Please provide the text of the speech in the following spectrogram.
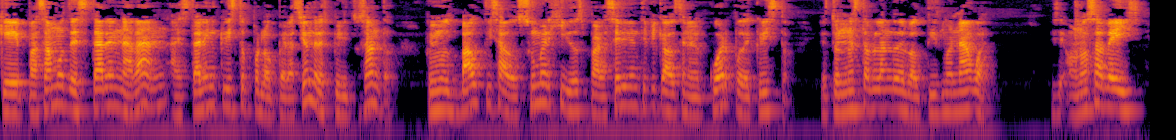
que pasamos de estar en Adán a estar en Cristo por la operación del Espíritu Santo. Fuimos bautizados, sumergidos para ser identificados en el cuerpo de Cristo. Esto no está hablando del bautismo en agua. Dice, ¿o no sabéis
